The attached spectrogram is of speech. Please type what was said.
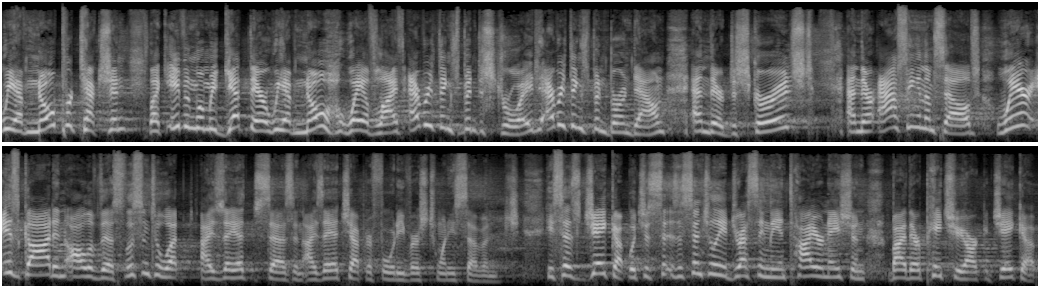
we have no protection. Like, even when we get there, we have no way of life. Everything's been destroyed, everything's been burned down, and they're discouraged and they're asking themselves, Where is God in all of this? Listen to what Isaiah says in Isaiah chapter 40, verse 27. He says, Jacob, which is essentially addressing the entire nation by their patriarch, Jacob.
